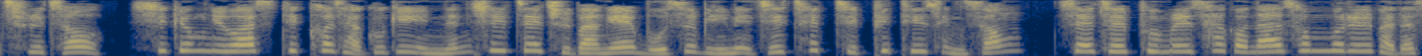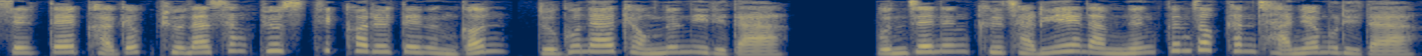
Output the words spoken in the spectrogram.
출처 식용유와 스티커 자국이 있는 실제 주방의 모습 이미지 챗 GPT 생성 새 제품을 사거나 선물을 받았을 때 가격표나 상표 스티커를 떼는 건 누구나 겪는 일이다. 문제는 그 자리에 남는 끈적한 잔여물이다.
